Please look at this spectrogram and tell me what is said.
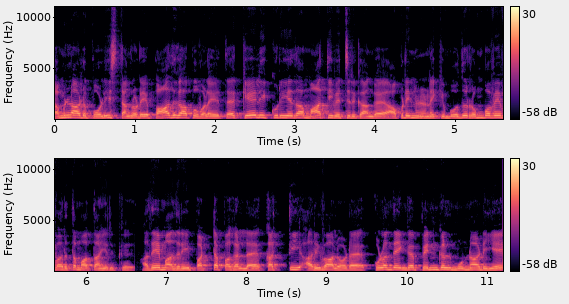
தமிழ்நாடு போலீஸ் தங்களுடைய பாதுகாப்பு வளையத்தை கேலிக்குரியதா மாத்தி வச்சிருக்காங்க அப்படின்னு நினைக்கும் போது ரொம்பவே வருத்தமா தான் இருக்கு. அதே மாதிரி பட்ட பகல்ல கத்தி அறிவாலோட குழந்தைங்க பெண்கள் முன்னாடியே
